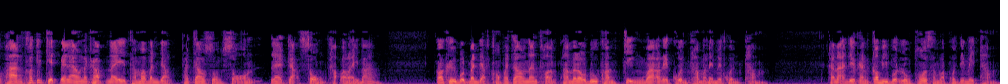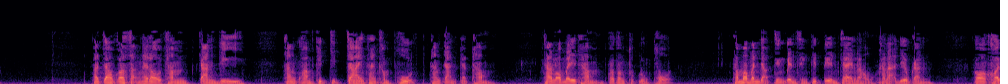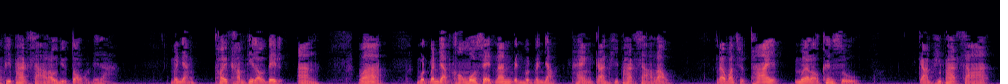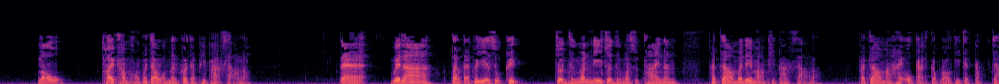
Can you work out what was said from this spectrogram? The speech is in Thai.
เราผ่านข้อที่เจ็ดไปแล้วนะครับ ในธรรมบัญญัติพระเจ้าทรงสอนและจะทรงทำอะไรบ้าง ก็คือบทบัญญัติของพระเจ้านั้นทำให้เรารู้ความจริงว่าอะไรควรทำอะไรไม่ควรทำขณะเดียวกันก็มีบทลงโทษสำหรับคนที่ไม่ทำพระเจ้าก็สั่งให้เราทำการดี ทั้งความคิดจิตใจ ทั้งคำพูด ทั้งการกระทำถ้าเราไม่ได้ทำก็ต้องถูกลงโทษธรรมบัญญัติจึงเป็นสิ่งที่เตือนใจเราขณะเดียวกัน ก็คอยพิพากษาเราอยู่ตลอดเวลา เหมือนอย่างถ้อยคำที่เราได้อ่านว่าบทบัญญัติของโมเสสนั้นเป็นบทบัญญัติแห่งการพิพากษาเรา แล้ววันสุดท้ายเมื่อเราขึ้นสู่การพิพากษาเราถ้อยคำของพระเจ้าเหล่านั้นก็จะพิพากษาเรา แต่เวลาตั้งแต่พระเยซูคริสต์จนถึงวันนี้จนถึงวันสุดท้ายนั้น พระเจ้าไม่ได้มาพิพากษาเรา พระเจ้ามาให้โอกาสกับเราที่จะกลับใจ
